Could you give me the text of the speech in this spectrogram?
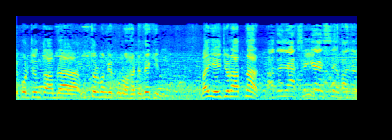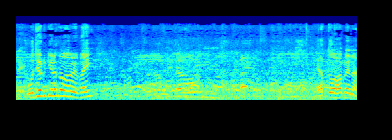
এ পর্যন্ত আমরা উত্তরবঙ্গের কোনো হাটে দেখিনি। ভাই এই জোড়া আপনার? ওজন কীরকম হবে ভাই? এত হবে না।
